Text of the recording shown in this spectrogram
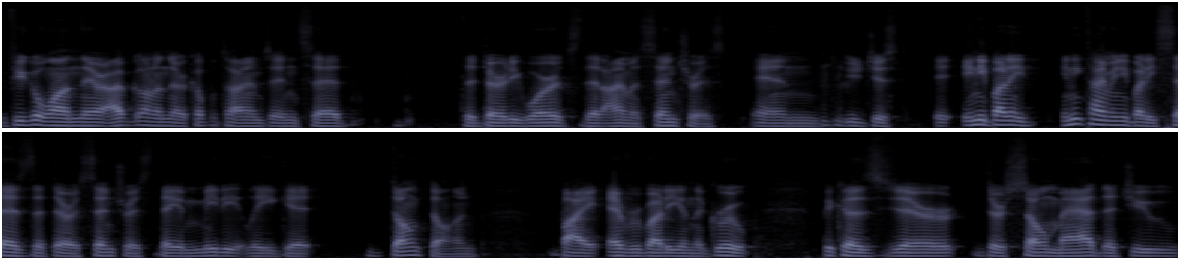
if you go on there, I've gone on there a couple times and said the dirty words that I'm a centrist, and Mhm. you just anybody anytime anybody says that they're a centrist, they immediately get dunked on by everybody in the group because they're they're so mad that you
